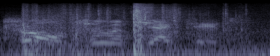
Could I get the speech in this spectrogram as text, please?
control two objectives.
